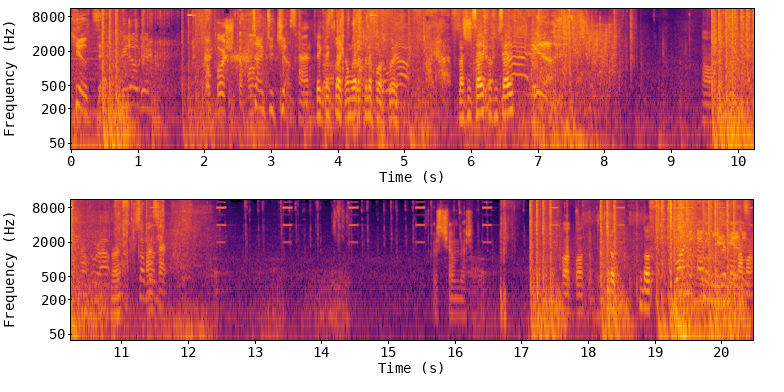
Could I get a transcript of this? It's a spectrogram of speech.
Killed them. Reload him. Go push come on. Time to jump. Hand Take, take, take. I'm gonna teleport. Wait. Flash inside, flash inside. Yeah. No, no. Nice. Where's chamber? Drop. Buff. One enemy remaining.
